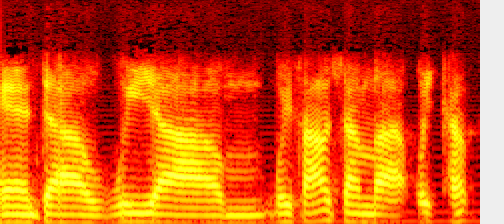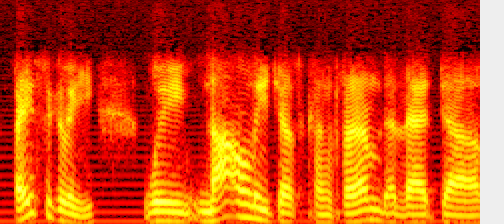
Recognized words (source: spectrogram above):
and uh, we um, we found some. Uh, we co- basically we not only just confirmed that uh,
